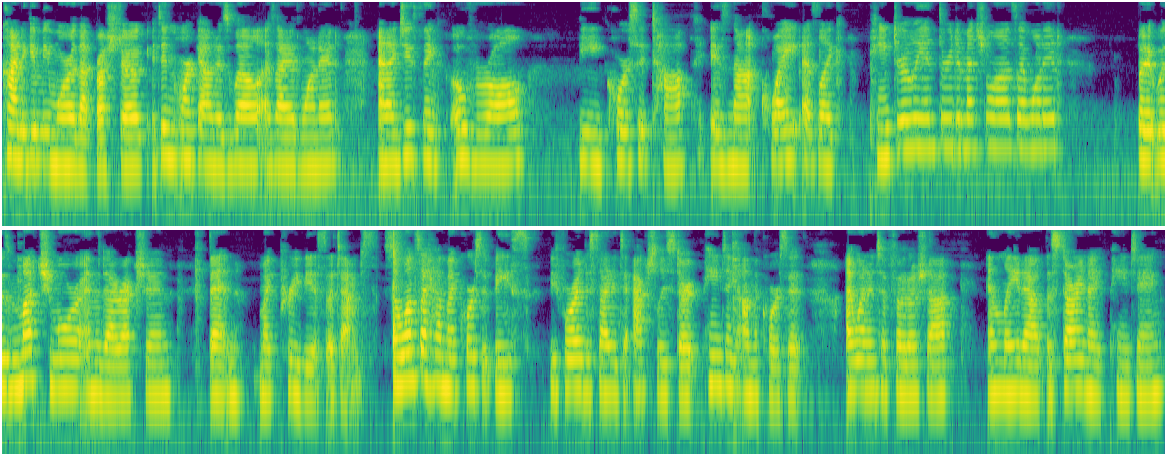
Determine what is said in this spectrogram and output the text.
kind of give me more of that brushstroke. It didn't work out as well as I had wanted, and I do think overall the corset top is not quite as like painterly and three-dimensional as I wanted, but it was much more in the direction than my previous attempts. So once I had my corset base, before I decided to actually start painting on the corset, I went into Photoshop and laid out the Starry Night painting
